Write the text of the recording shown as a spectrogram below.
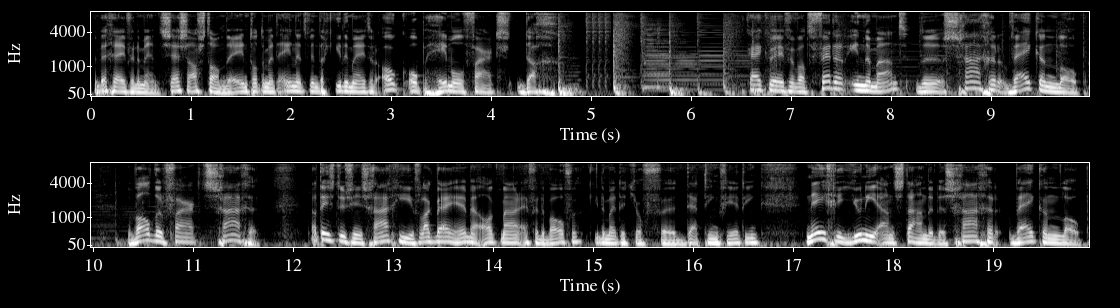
Een wegevenement, zes afstanden, 1 tot en met 21 kilometer, ook op Hemelvaartsdag. Kijken we even wat verder in de maand. De Schagerwijkenloop. Waldervaart Schagen. Dat is dus in Schagen, hier vlakbij, hè, bij Alkmaar, even erboven. Kilometertje of 13, 14. 9 juni aanstaande de Schagerwijkenloop.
